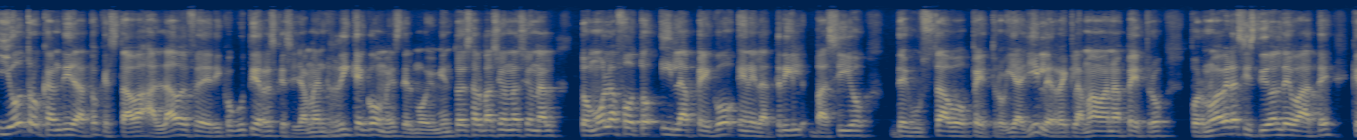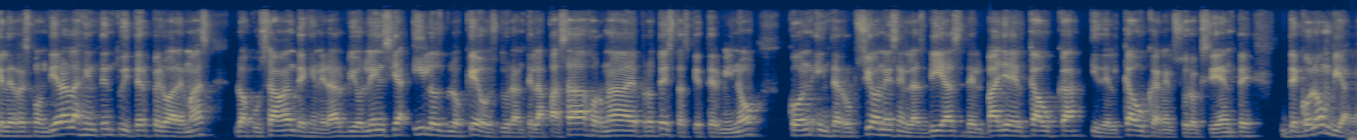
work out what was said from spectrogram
Y otro candidato que estaba al lado de Federico Gutiérrez, que se llama Enrique Gómez, del Movimiento de Salvación Nacional, tomó la foto y la pegó en el atril vacío de Gustavo Petro. Y allí le reclamaban a Petro por no haber asistido al debate, que le respondiera a la gente en Twitter, pero además lo acusaban de generar violencia y los bloqueos durante la pasada jornada de protestas que terminó con interrupciones en las vías del Valle del Cauca y del Cauca en el suroccidente de Colombia.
